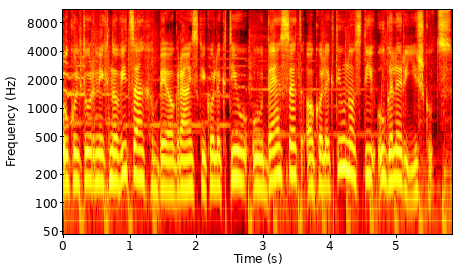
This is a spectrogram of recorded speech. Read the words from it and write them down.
V kulturnih novicah Beograjski kolektiv U10 o kolektivnosti v galeriji Škuc.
